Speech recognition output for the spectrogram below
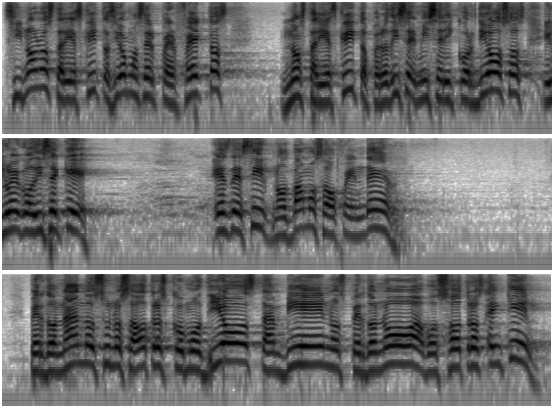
Si no, no estaría escrito. Si vamos a ser perfectos, no estaría escrito. Pero dice misericordiosos y luego dice que. Es decir, nos vamos a ofender. Perdonándonos unos a otros como Dios también nos perdonó a vosotros. ¿En quién?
